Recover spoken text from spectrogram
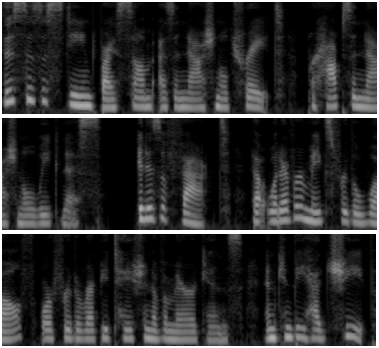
This is esteemed by some as a national trait, perhaps a national weakness. It is a fact that whatever makes for the wealth or for the reputation of Americans, and can be had cheap,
